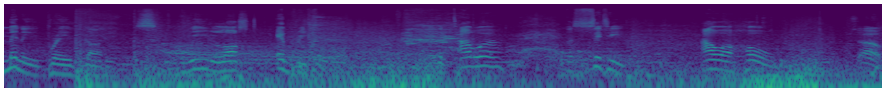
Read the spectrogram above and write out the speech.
many brave guardians, we lost everything. The tower, the city, our home. So,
